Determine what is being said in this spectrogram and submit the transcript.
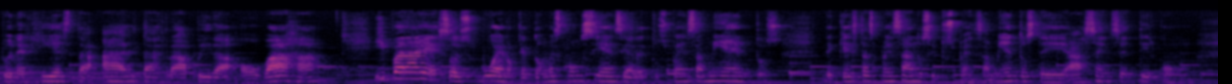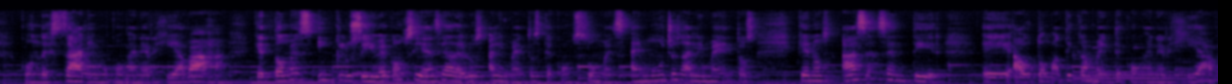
tu energía está alta, rápida o baja. Y para eso es bueno que tomes conciencia de tus pensamientos, de qué estás pensando, si tus pensamientos te hacen sentir con con desánimo, con energía baja, que tomes inclusive conciencia de los alimentos que consumes. Hay muchos alimentos que nos hacen sentir eh, automáticamente con energía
